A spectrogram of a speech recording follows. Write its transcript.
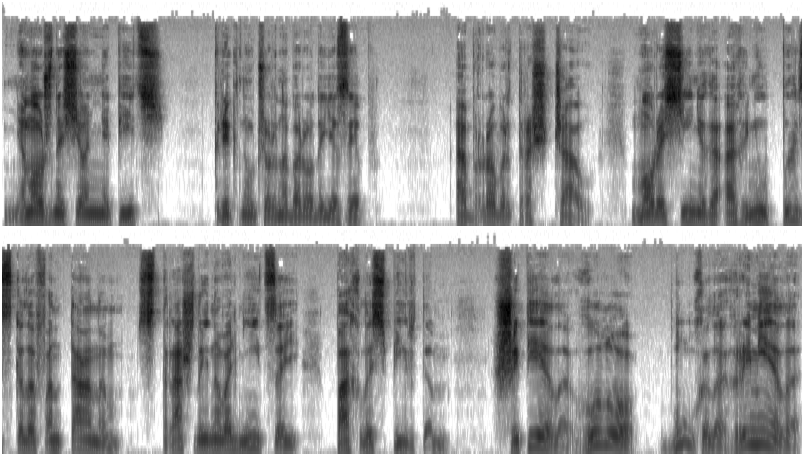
Няможна сёння піць, крыкнуў чорнабарода Язэп. Абровар трашчаў, мора сіняга агню пыльскала фонтанам, страшнай навальніцай, пахла спіртам, шипела, гуло, бухала, грымела,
